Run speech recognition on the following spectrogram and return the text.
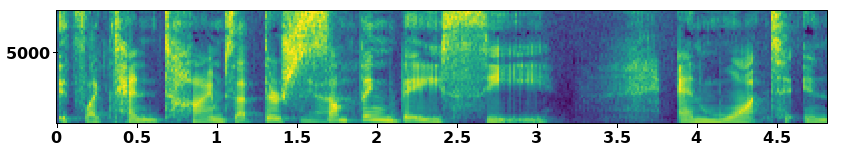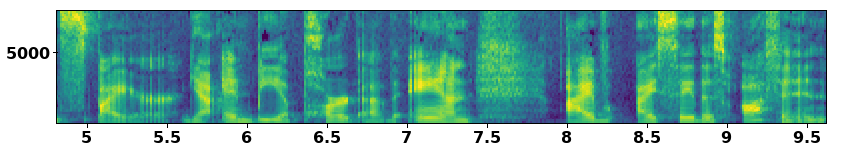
it's like 10 times that. There's something they see and want to inspire Yeah. and be a part of. And I've I say this often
